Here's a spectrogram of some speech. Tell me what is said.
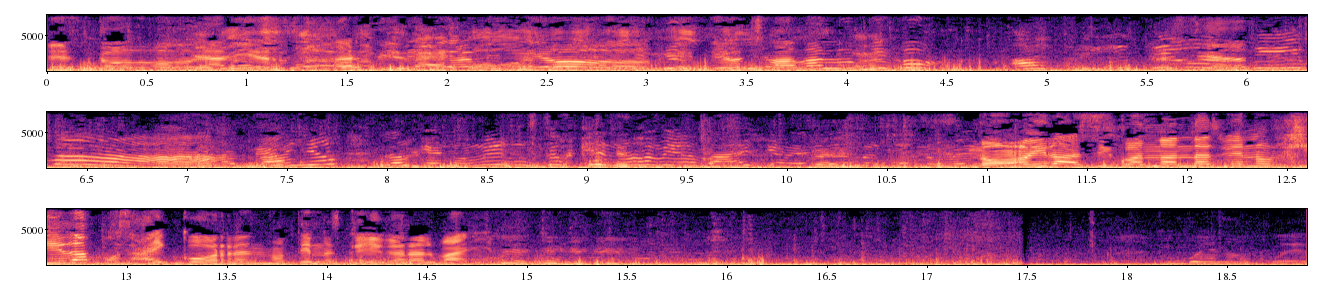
Es todo abierto. Así diría mi tío, mi tío Chávalo, mijo. Sí, ¿Es pero cierto? sí iba al baño. Lo que no me gustó es que no había baño. no mira, así cuando andas bien urgida, pues ahí corres, no tienes que llegar al baño. Bueno, pues.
